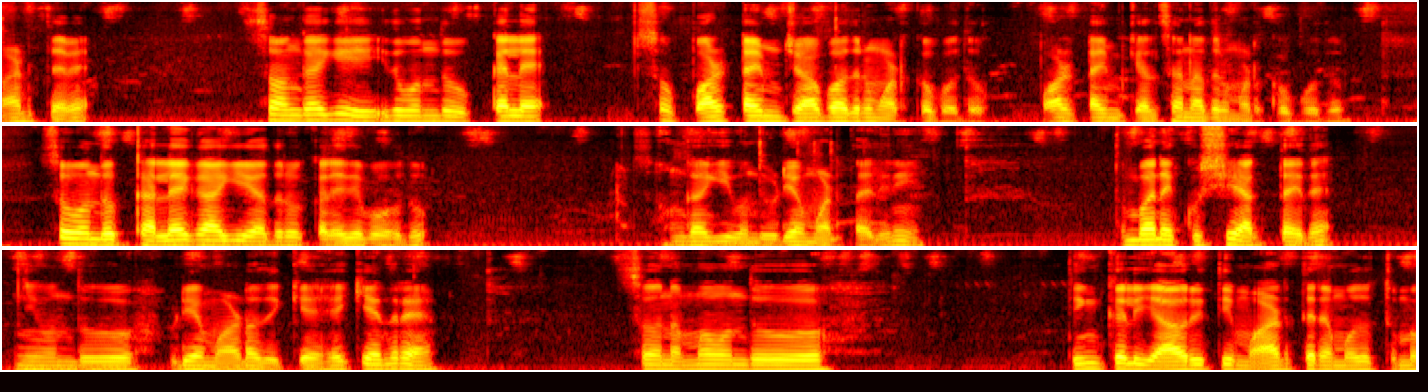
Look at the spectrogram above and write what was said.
ಮಾಡ್ತೇವೆ. ಸೊ ಹಂಗಾಗಿ ಇದು ಒಂದು ಕಲೆ. ಸೊ ಪಾರ್ಟ್ ಟೈಮ್ ಜಾಬ್ ಆದರೂ ಮಾಡ್ಕೋಬೋದು. ಪಾರ್ಟ್ ಟೈಮ್ ಕೆಲಸನಾದರೂ ಮಾಡ್ಕೋಬೋದು. ಸೊ ಒಂದು ಕಲೆಗಾಗಿ ಆದರೂ ಕಲಿಯಬಹುದು. ಹಂಗಾಗಿ ಒಂದು ವಿಡಿಯೋ ಮಾಡ್ತಾಯಿದ್ದೀನಿ ತುಂಬಾ ಖುಷಿ ಆಗ್ತಾಯಿದೆ ಈ ಒಂದು ವಿಡಿಯೋ ಮಾಡೋದಕ್ಕೆ. ಏಕೆ ಅಂದರೆ ಸೊ ನಮ್ಮ ಒಂದು ತಿಂಕಲ್ಲಿ ಯಾವ ರೀತಿ ಮಾಡ್ತಾರೆ ಅನ್ನೋದು ತುಂಬ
